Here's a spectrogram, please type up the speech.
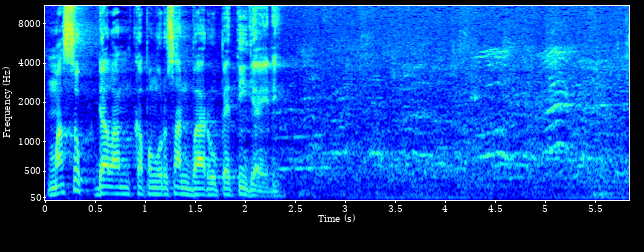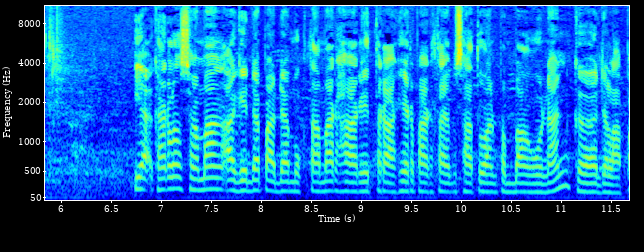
masuk dalam kepengurusan baru P3 ini? Ya, Carlos, memang agenda pada Muktamar hari terakhir Partai Persatuan Pembangunan ke-8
